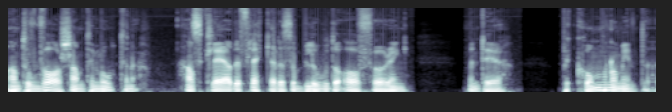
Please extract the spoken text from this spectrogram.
och han tog varsamt emot henne. Hans kläder fläckades av blod och avföring men det bekom honom inte.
